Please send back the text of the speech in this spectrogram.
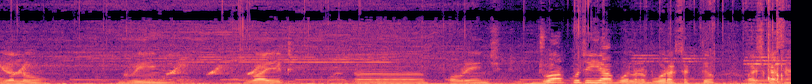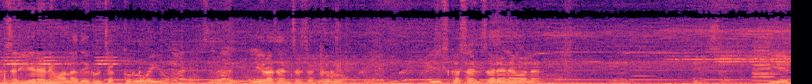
yellow green white orange जो आपको चाहिए आप वो वो रख सकते हो। और इसका सेंसर ये रहने वाला है, देख लो चेक कर लो भाइयों। ये रहा सेंसर चेक कर लो। ये इसका सेंसर रहने वाला है। ये।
